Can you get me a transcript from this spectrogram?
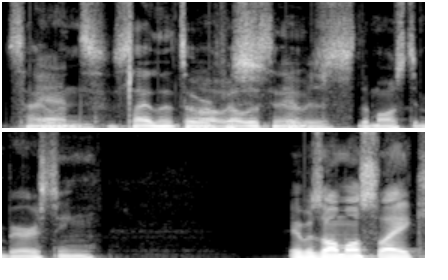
Silence. Silence over Oh, it, felt was, the it was the most embarrassing. It was almost like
